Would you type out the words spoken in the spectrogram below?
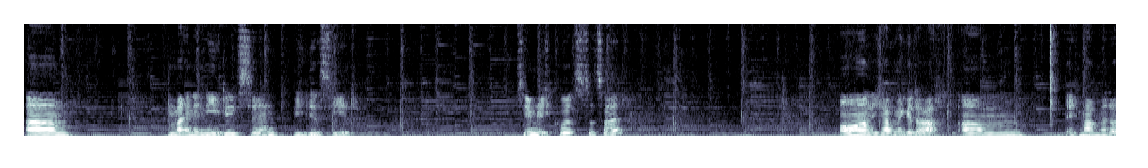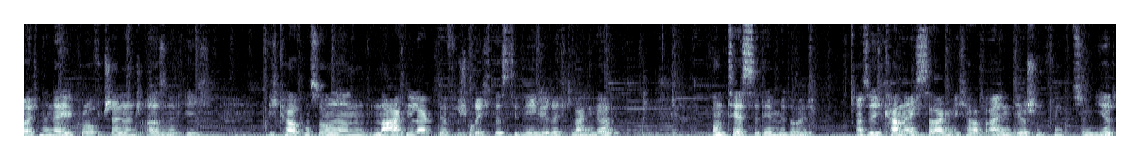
Ähm, meine Nägel sind, wie ihr seht, ziemlich kurz zur Zeit. Und ich habe mir gedacht, ähm, ich mache mit euch eine Nail Growth Challenge. Also ich, ich kaufe mir so einen Nagellack, der verspricht, dass die Nägel recht lang werden und teste den mit euch. Also ich kann euch sagen, ich habe einen, der schon funktioniert.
